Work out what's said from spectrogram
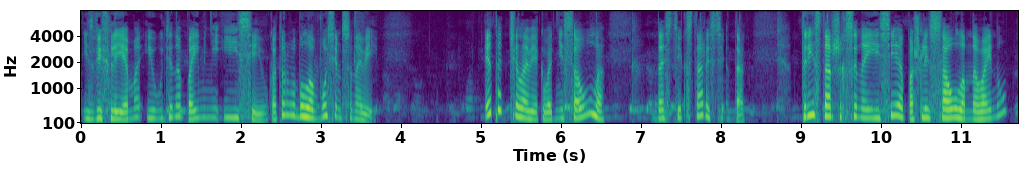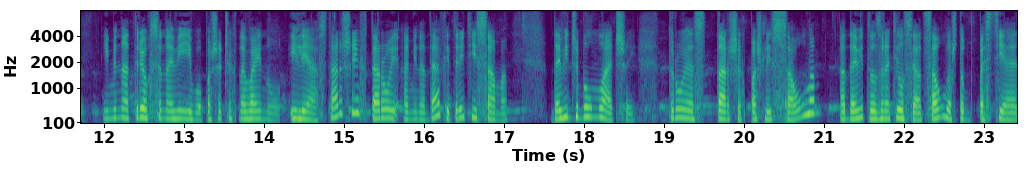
из Вифлеема, Иудина по имени Иисею, у которого было восемь сыновей. Этот человек в одни Саула достиг старости. Так, три старших сына Иисея пошли с Саулом на войну, имена трех сыновей его, пошедших на войну. Илия старший, второй Аминадав и третий Сама. Давид же был младший. Трое старших пошли с Саулом, а Давид возвратился от Саула, чтобы пасти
